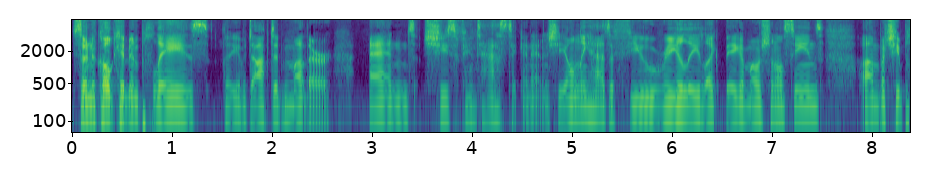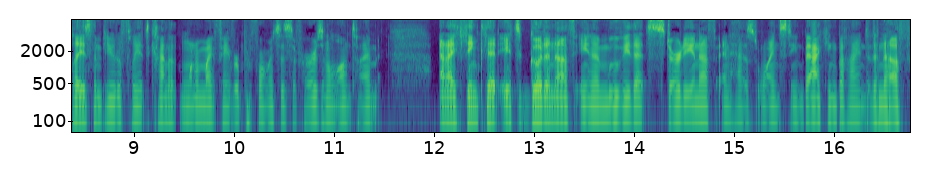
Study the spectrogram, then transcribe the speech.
So Nicole Kidman plays the adopted mother and she's fantastic in it. And she only has a few really like big emotional scenes, um, but she plays them beautifully. It's kind of one of my favorite performances of hers in a long time. And I think that it's good enough in a movie that's sturdy enough and has Weinstein backing behind it enough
